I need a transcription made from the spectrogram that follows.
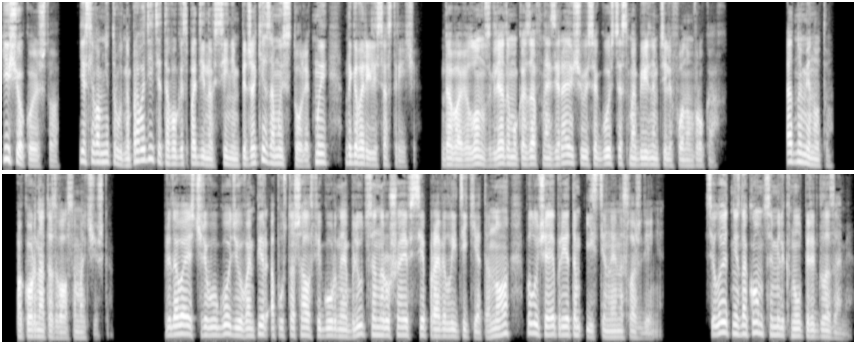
«Еще кое-что. Если вам не трудно, проводите того господина в синем пиджаке за мой столик. Мы договорились о встрече», — добавил он, взглядом указав на озирающегося гостя с мобильным телефоном в руках. «Одну минуту», — покорно отозвался мальчишка. Предаваясь чревоугодию, вампир опустошал фигурное блюдце, нарушая все правила этикета, но получая при этом истинное наслаждение. Силуэт незнакомца мелькнул перед глазами.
